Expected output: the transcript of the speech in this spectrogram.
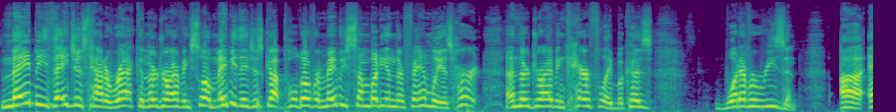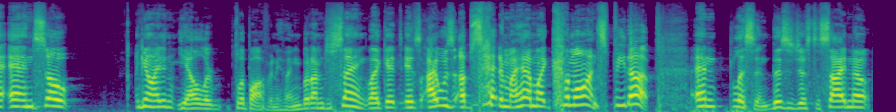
Maybe they just had a wreck and they're driving slow. Maybe they just got pulled over. Maybe somebody in their family is hurt and they're driving carefully because whatever reason. Uh, and, and so you know, I didn't yell or flip off anything, but I'm just saying, like, it, it's, I was upset in my head. I'm like, come on, speed up. And listen, this is just a side note.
